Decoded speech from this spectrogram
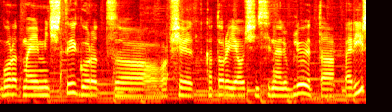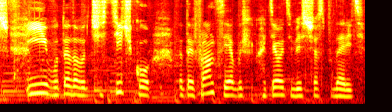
город моей мечты, город э, вообще, который я очень сильно люблю, это Париж. И вот эту вот частичку этой Франции я бы хотела тебе сейчас подарить.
